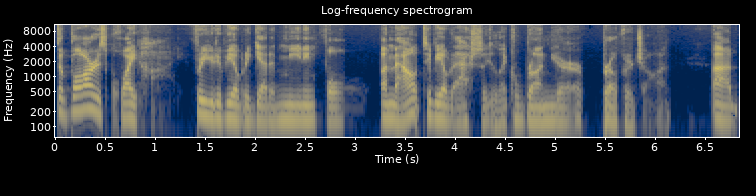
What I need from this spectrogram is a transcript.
the bar is quite high for you to be able to get a meaningful amount to be able to actually like run your brokerage on. Um,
